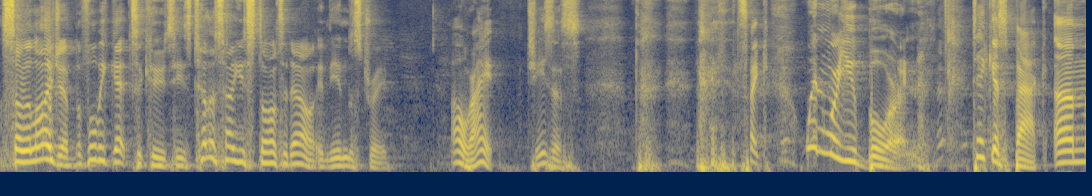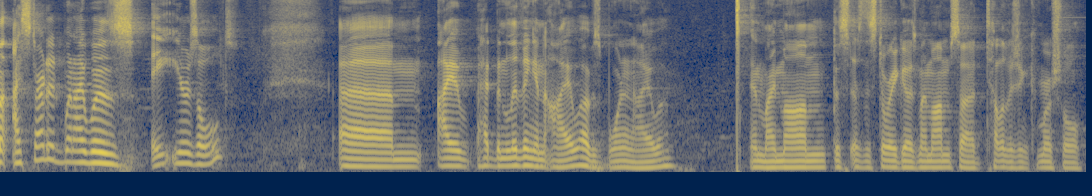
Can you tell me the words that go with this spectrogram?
So, Elijah, before we get to Cooties, tell us how you started out in the industry. Oh, right. Jesus. it's like, when were you born? Take us back. Um, I started when I was eight years old. Um, I had been living in Iowa. I was born in Iowa. And my mom, this, as the story goes, my mom saw a television commercial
